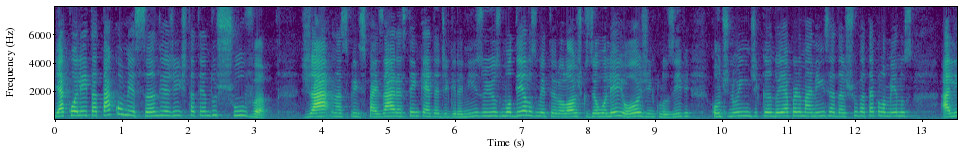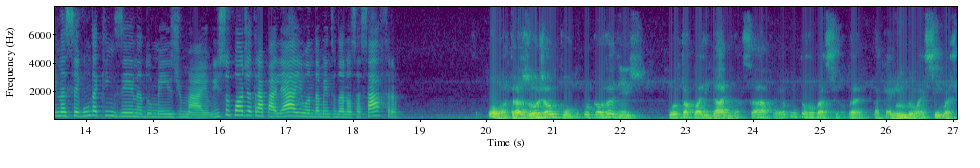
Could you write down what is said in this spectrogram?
e a colheita está começando e a gente está tendo chuva. Já nas principais áreas tem queda de granizo e os modelos meteorológicos, eu olhei hoje, inclusive, continuam indicando a permanência da chuva até pelo menos ali na segunda quinzena do mês de maio. Isso pode atrapalhar o andamento da nossa safra? Bom, atrasou já um pouco por causa disso. Quanto à qualidade da safra, é uma interrogação, né? Está caindo mais sim, mais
